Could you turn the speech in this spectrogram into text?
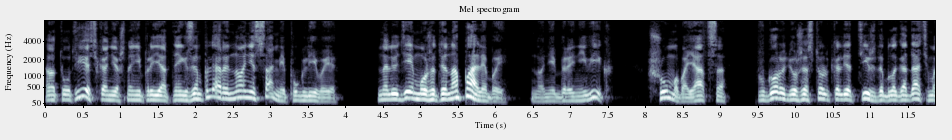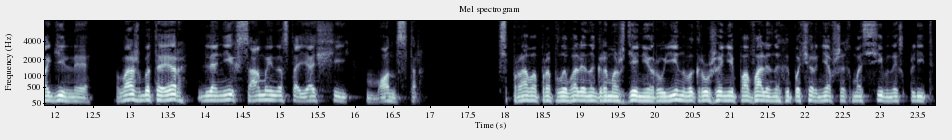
А тут есть, конечно, неприятные экземпляры, но они сами пугливые. На людей, может, и напали бы, но не броневик. Шума боятся. В городе уже столько лет тишь да благодать могильные. Ваш БТР для них самый настоящий монстр. Справа проплывали нагромождения руин в окружении поваленных и почерневших массивных плит,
